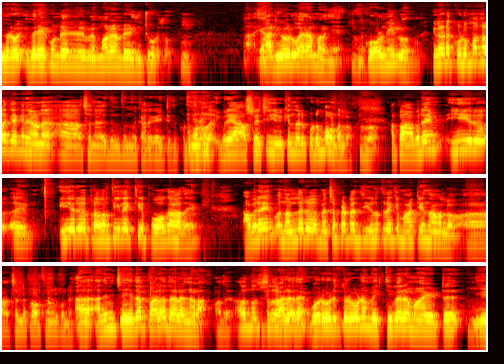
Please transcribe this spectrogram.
ഇവർ ഇവരെ കൊണ്ട് തന്നെ ഒരു മെമ്മോറാണ്ടം എഴുതിച്ചു കൊടുത്തു. ആർ ഡി ഒയോട് വരാൻ പറഞ്ഞ്. കോളനിയിൽ വന്നു. ഇവരുടെ കുടുംബങ്ങളൊക്കെ എങ്ങനെയാണ് അച്ഛന് ഇതിൽ നിന്ന് കരകയറ്റിയത്? കുടുംബങ്ങൾ ഇവരെ ആശ്രയിച്ച് ജീവിക്കുന്ന ഒരു കുടുംബമുണ്ടല്ലോ. അപ്പോൾ. അവരെയും ഈ ഒരു ഈ ഒരു പ്രവൃത്തിയിലേക്ക് പോകാതെ അവരെ നല്ലൊരു മെച്ചപ്പെട്ട ജീവിതത്തിലേക്ക് മാറ്റിയെന്നാണല്ലോ അച്ഛന്റെ അച്ഛന്റെ പ്രവർത്തനങ്ങൾ കൊണ്ട് അതിന് ചെയ്ത പല തലങ്ങളാണ് അതെ അതൊന്ന് പല ഓരോരുത്തരോടും വ്യക്തിപരമായിട്ട് ഈ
